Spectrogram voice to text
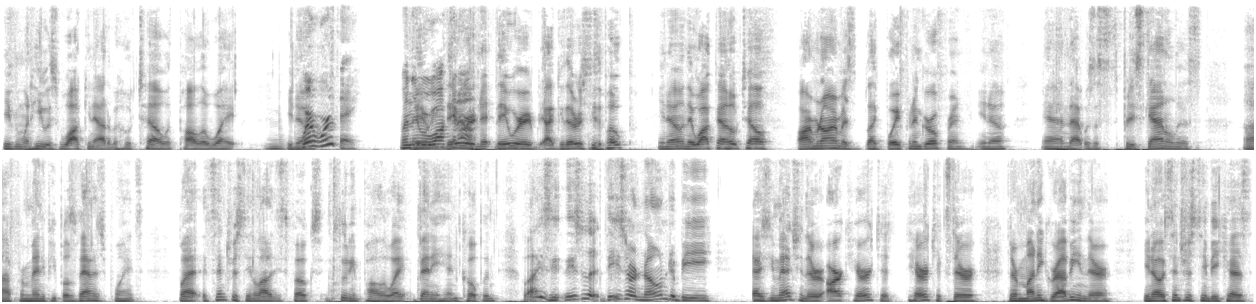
even when he was walking out of a hotel with Paula White, you know, Where were they when they, were walking they out? Were, they were I could there to see the Pope, you know, and they walked out of the hotel arm in arm as like boyfriend and girlfriend, you know, and that was a pretty scandalous uh, from many people's vantage points. But it's interesting. A lot of these folks, including Paula White, Benny Hinn, Copeland, a lot of these these are these are known to be, as you mentioned, they're arch heretics. heretics. They're they're money grubbing. They're you know, it's interesting because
